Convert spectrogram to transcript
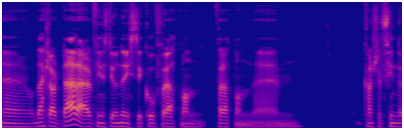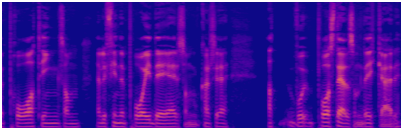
Uh, og det er klart, Der er, finnes det jo en risiko for at man, for at man uh, kanskje finne på ting som Eller finne på ideer som kanskje at, På steder som det ikke er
